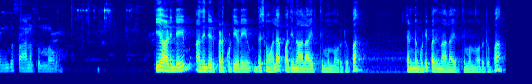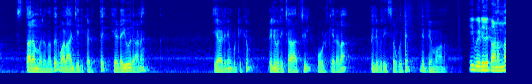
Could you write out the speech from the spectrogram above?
എന്ത് സാധനം തിന്നോളും. ഈ ആടിന്റെയും അതിന്റെ ഒരു പടക്കുട്ടിയുടെയും പോലെ പതിനാലായിരത്തി മുന്നൂറ് രൂപ. രണ്ടും കൂടി പതിനാലായിരത്തി മുന്നൂറ് രൂപ. സ്ഥലം വരുന്നത് വളാഞ്ചേരിക്കടുത്ത് എടയൂരാണ്. ഈ ആടിനും കുട്ടിക്കും ഡെലിവറി ചാർജിൽ ഓൾ കേരള ഡെലിവറി സൗകര്യം ലഭ്യമാണ്. ഈ വീഡിയോയിൽ കാണുന്ന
